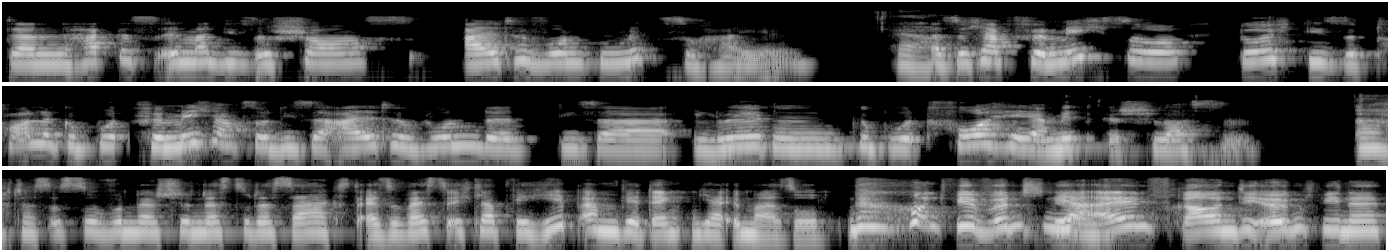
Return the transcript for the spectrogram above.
dann hat es immer diese Chance, alte Wunden mitzuheilen. ja. Also ich habe für mich so durch diese tolle Geburt, für mich auch so diese alte Wunde dieser blöden Geburt vorher mitgeschlossen. Ach, das ist so wunderschön, dass du das sagst. Also weißt du, ich glaube, wir Hebammen, wir denken ja immer so. Und wir wünschen ja. Ja. allen Frauen, die irgendwie eine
